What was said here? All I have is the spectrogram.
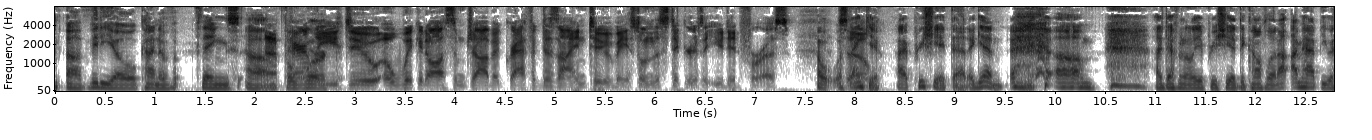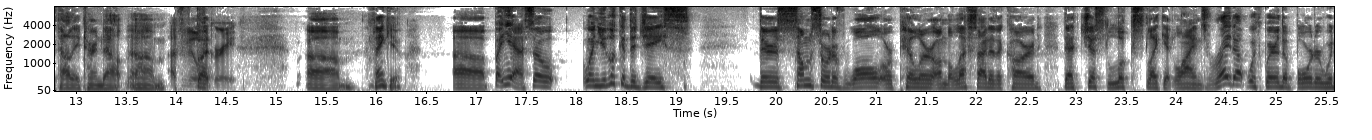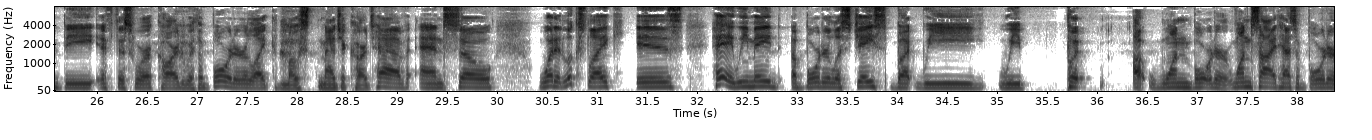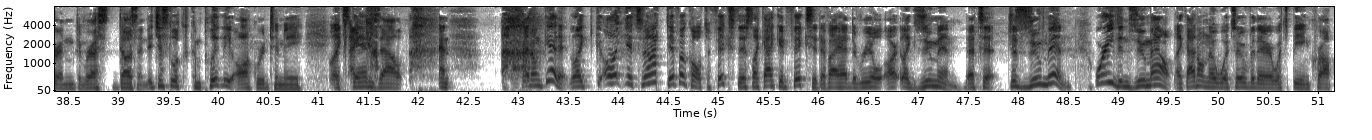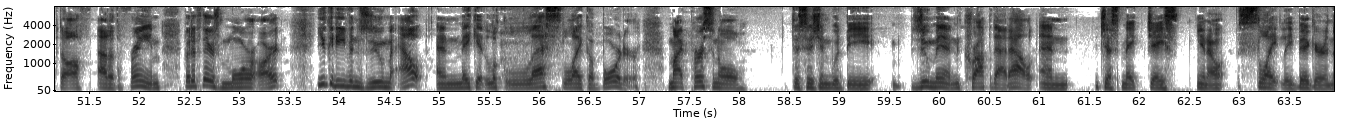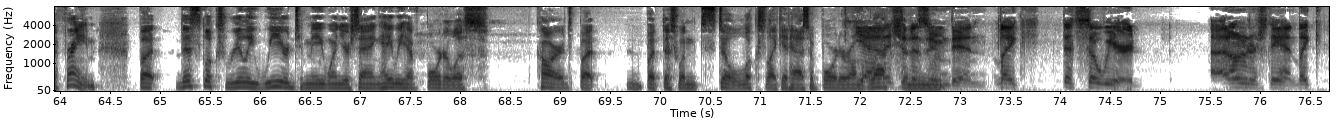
uh, video kind of things um, for Apparently, work. you do a wicked awesome job at graphic design too, based on the stickers that you did for us. Oh, well, So- thank you. I appreciate that. Again, um, I definitely appreciate the compliment. I- I'm happy with how they turned out. Um, I they but- great. Thank you. Uh, but yeah, so when you look at the Jace, there's some sort of wall or pillar on the left side of the card that just looks like it lines right up with where the border would be if this were a card with a border, like most magic cards have. And so what it looks like is, hey, we made a borderless Jace, but we we put uh, one border, one side has a border and the rest doesn't. It just looks completely awkward to me. Like, it stands out and. I don't get it. Like, oh, it's not difficult to fix this. Like, I could fix it if I had the real art. Like, zoom in. That's it. Just zoom in, or even zoom out. Like, I don't know what's over there, what's being cropped off out of the frame. But if there's more art, you could even zoom out and make it look less like a border. My personal decision would be zoom in, crop that out, and just make Jace, you know, slightly bigger in the frame. But this looks really weird to me when you're saying, "Hey, we have borderless cards," but but this one still looks like it has a border on the left. Yeah, they should have and- zoomed in. Like that's so weird. I don't understand. Like,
